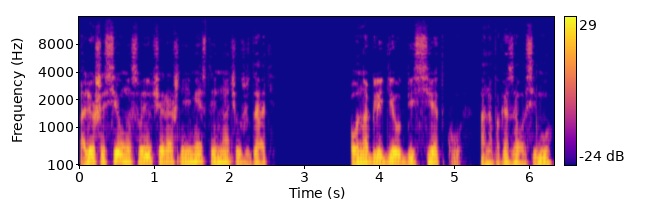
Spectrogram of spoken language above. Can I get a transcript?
Алеша сел на свое вчерашнее место и начал ждать. Он оглядел беседку, она показалась ему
